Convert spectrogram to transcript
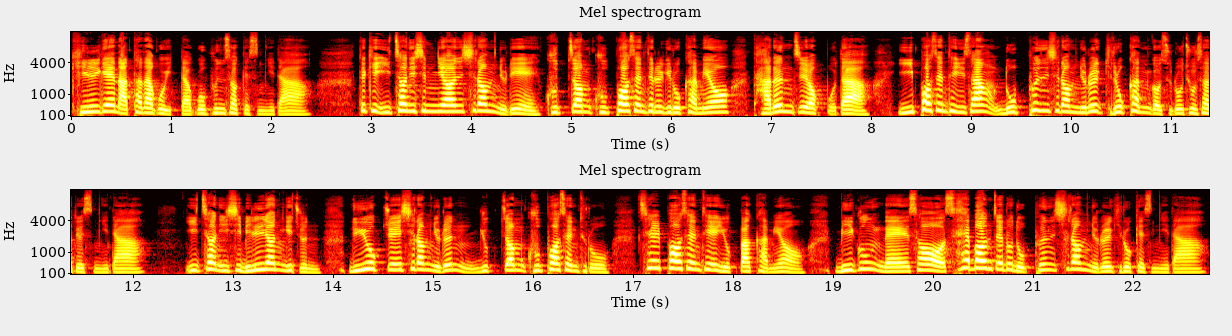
길게 나타나고 있다고 분석했습니다. 특히 2020년 실업률이 9.9%를 기록하며 다른 지역보다 2% 이상 높은 실업률을 기록한 것으로 조사됐습니다. 2021년 기준 뉴욕주의 실업률은 6.9%로 7%에 육박하며 미국 내에서 세 번째로 높은 실업률을 기록했습니다.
